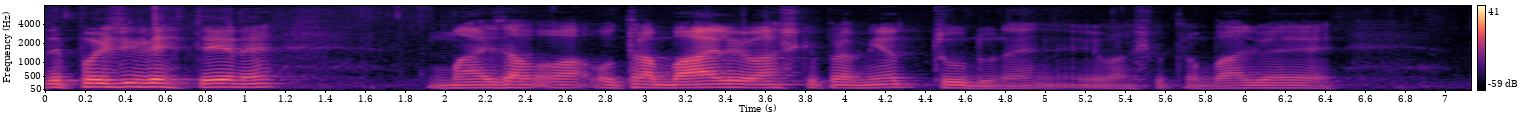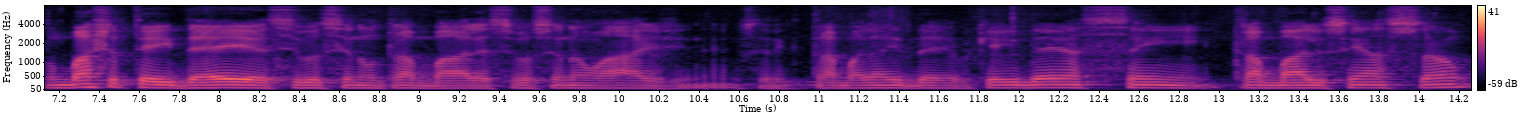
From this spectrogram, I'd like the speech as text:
depois de inverter, né? Mas a, a, o trabalho, eu acho que para mim é tudo, né? Eu acho que o trabalho é. Não basta ter ideia se você não trabalha, se você não age, né? Você tem que trabalhar a ideia, porque a ideia sem trabalho, sem ação,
